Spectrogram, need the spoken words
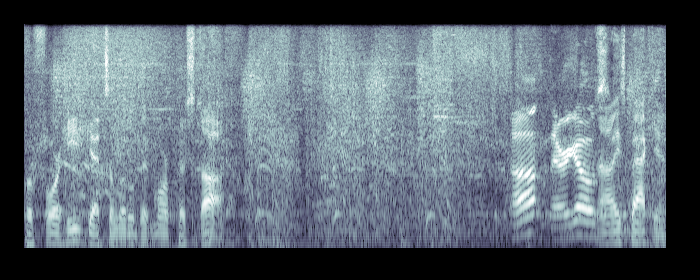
before he gets a little bit more pissed off. Oh, there he goes. Now he's back in.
